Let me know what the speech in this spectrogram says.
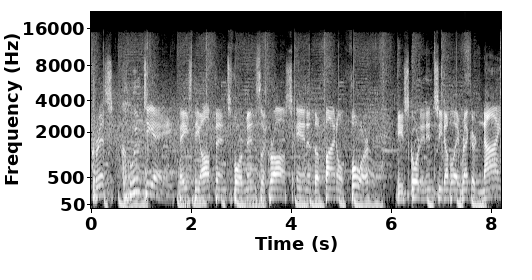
Chris Cloutier paced the offense for men's lacrosse in the Final Four. He scored an NCAA record nine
